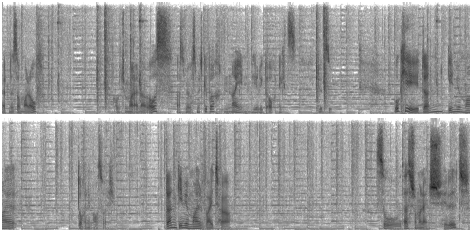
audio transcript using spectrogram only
Hatten das auch mal auf. Kommt schon mal einer raus. Hast du mir was mitgebracht? Nein, hier liegt auch nichts. Tür zu. Okay, dann gehen wir mal... Doch, in dem Haus war ich. Dann gehen wir mal weiter. So, das ist schon mal ein Schild.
